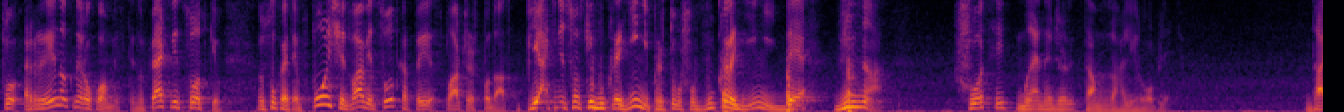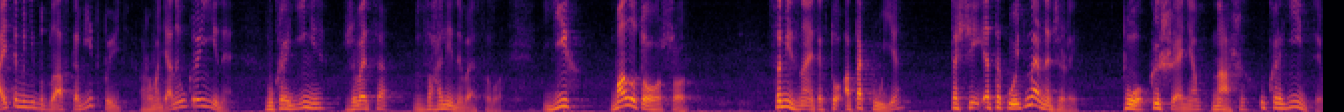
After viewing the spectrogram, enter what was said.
що ринок нерухомості ну 5%. Ну слухайте, в Польщі 2% ти сплачуєш податку. 5% в Україні, при тому, що в Україні йде війна. Що ці менеджери там взагалі роблять? Дайте мені, будь ласка, відповідь, громадяни України. В Україні живеться взагалі не весело. Їх мало того, що самі знаєте, хто атакує, та ще й атакують менеджери по кишеням наших українців.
